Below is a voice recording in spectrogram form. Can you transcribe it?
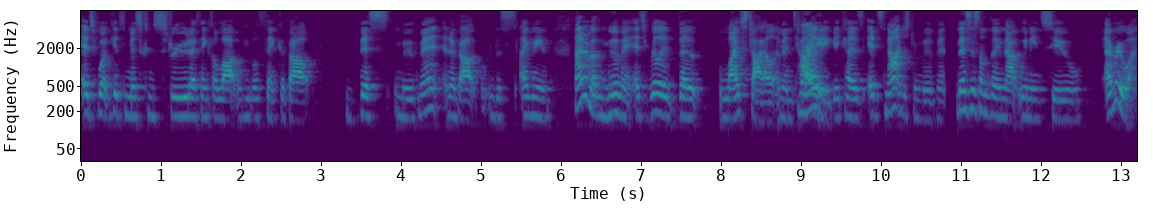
it's what gets misconstrued, I think, a lot when people think about this movement and about this. I mean, not even about the movement, it's really the lifestyle and mentality Right. because it's not just a movement. This is something that we need to, everyone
